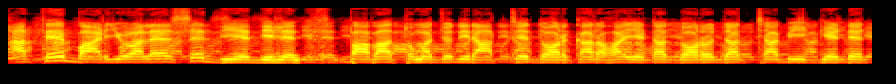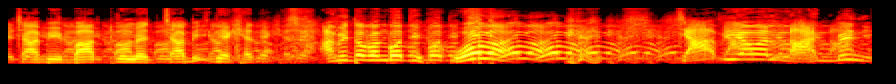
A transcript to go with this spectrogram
হাতে বাড়িওয়ালা এসে দিয়ে দিলেন। বাবা, তোমার যদি রাত্রে দরকার হয়, এটা দরজার চাবি, গেটের চাবি, বাথরুমের চাবি রেখে দে আমি তখন বলছি, ও চাবি আমার লাগবে নি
